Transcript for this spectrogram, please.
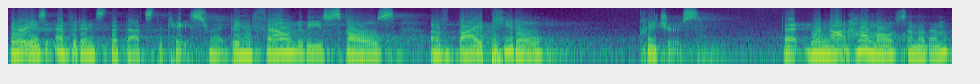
There is evidence that that's the case, right? They have found these skulls of bipedal creatures that were not Homo, some of them.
